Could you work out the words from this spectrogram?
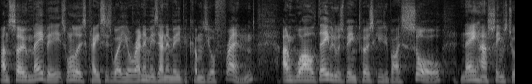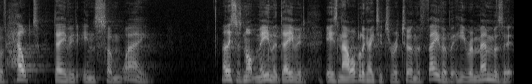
And so maybe it's one of those cases where your enemy's enemy becomes your friend. And while David was being persecuted by Saul, Nahash seems to have helped David in some way. Now, this does not mean that David is now obligated to return the favor, but he remembers it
